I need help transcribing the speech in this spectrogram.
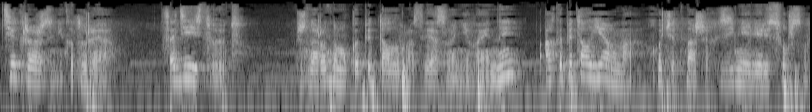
те граждане, которые содействуют международному капиталу в развязывании войны, а капитал явно хочет наших земель и ресурсов,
